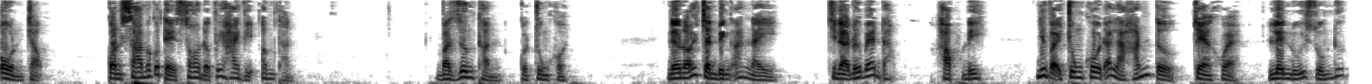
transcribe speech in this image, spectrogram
ổn trọng, còn xa mới có thể so được với hai vị âm thần. Và dương thần của Trung Khôi. Nếu nói Trần Bình An này chỉ là đứa bé đạo, học đi. Như vậy Trung Khôi đã là hắn tử, trẻ khỏe, lên núi xuống nước,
